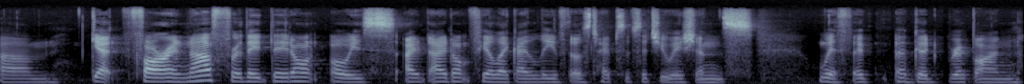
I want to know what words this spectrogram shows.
um, get far enough or they, they don't always I, I don't feel like i leave those types of situations with a, a good grip on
